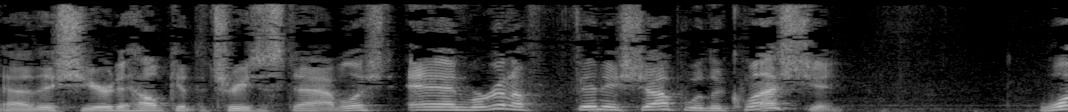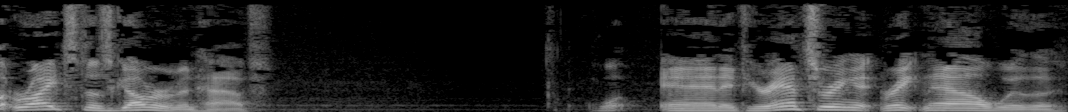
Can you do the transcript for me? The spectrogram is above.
uh, this year to help get the trees established. And we're going to finish up with a question: What rights does government have? And if you're answering it right now with a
